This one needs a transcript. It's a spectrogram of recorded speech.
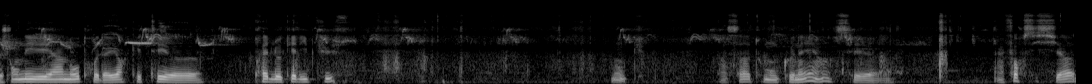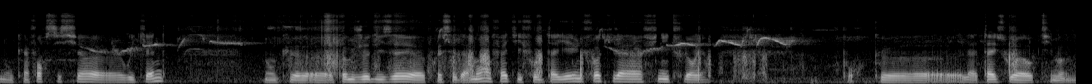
J'en ai un autre d'ailleurs qui était près de l'eucalyptus. Donc, ça tout le monde connaît, hein, c'est euh, un forsythia, donc un forsythia euh, week-end. Donc euh, comme je disais précédemment, en fait il faut le tailler une fois qu'il a fini de fleurir pour que la taille soit optimum.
